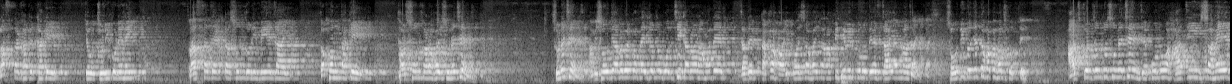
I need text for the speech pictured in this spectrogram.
রাস্তাঘাটে থাকে কেউ চুরি করে নেই। রাস্তাতে একটা সুন্দরী মেয়ে যায়, তখন তাকে ধর্ষণ করা হয়, শুনেছেন? শুনেছেন? আমি সৌদি আরবের কথা এই জন্য বলছি, কারণ আমাদের যাদের টাকা হয়, পয়সা হয়, তারা পৃথিবীর কোনো দেশ যায় আর না যায়। সৌদি তো যেতে হবে হজ করতে। আজ পর্যন্ত শুনেছেন যে কোনো হাজি সাহেব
